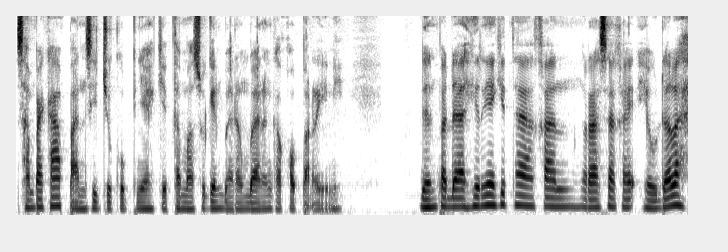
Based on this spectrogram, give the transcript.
sampai kapan sih cukupnya kita masukin barang-barang ke koper ini? Dan pada akhirnya kita akan ngerasa kayak ya udahlah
